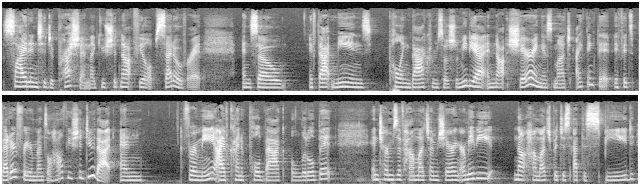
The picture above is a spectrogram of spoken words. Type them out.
slide into depression. Like you should not feel upset over it. And so if that means pulling back from social media and not sharing as much, I think that if it's better for your mental health, you should do that. And for me, I've kind of pulled back a little bit in terms of how much I'm sharing, or maybe not how much, but just at the speed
